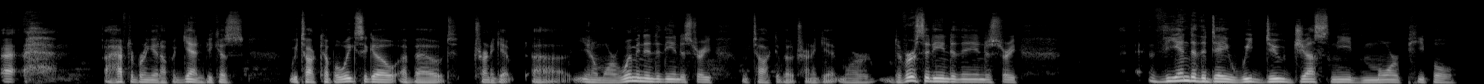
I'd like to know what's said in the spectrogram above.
uh, I, I have to bring it up again because we talked a couple weeks ago about trying to get uh, you know more women into the industry. We've talked about trying to get more diversity into the industry. the end of the day, we do just need more people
